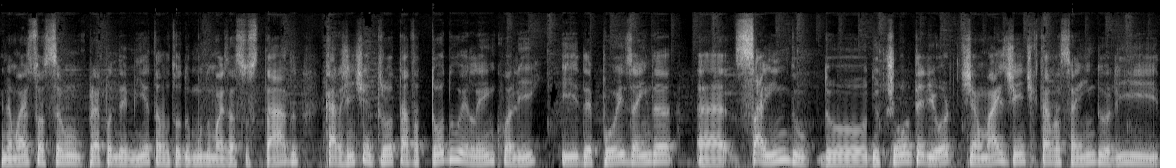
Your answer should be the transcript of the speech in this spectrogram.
Ainda mais situação pré-pandemia, tava todo mundo mais assustado. Cara, a gente entrou, tava todo o elenco ali, e depois ainda é, saindo do, do show anterior, tinha mais gente que tava saindo ali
